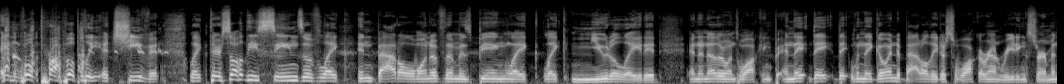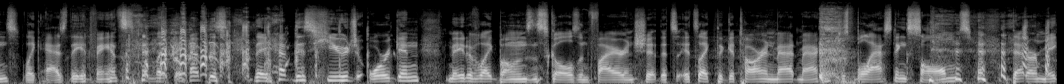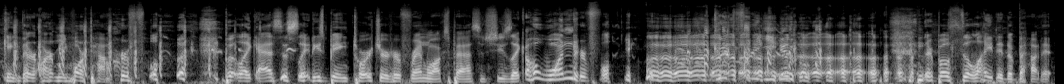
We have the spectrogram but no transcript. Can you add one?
and will probably achieve it like there's all these scenes of like in battle one of them is being like like mutilated and another one's walking and they, they, they when they go into battle they just walk around reading sermons like as they advance and like they have this they have this huge organ made of like bones and skulls and fire and shit that's it's like the guitar in Mad Max just blasting psalms that are making their army more powerful. but like as this lady's being tortured, her friend walks past and she's like, "Oh, wonderful, good for you." and they're both delighted about it.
